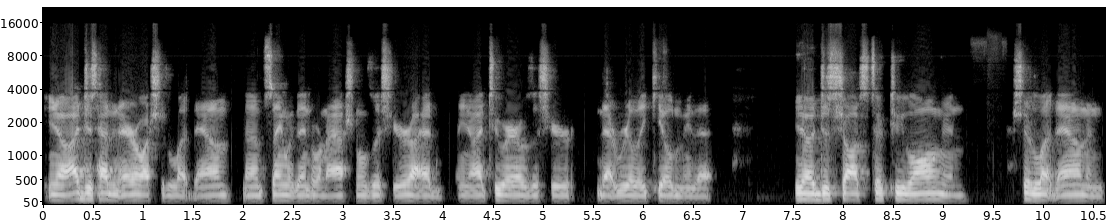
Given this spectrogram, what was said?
you know, I just had an arrow I should have let down. Um, same with indoor nationals this year. I had, you know, I had two arrows this year that really killed me. That, you know, just shots took too long and should have let down. And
